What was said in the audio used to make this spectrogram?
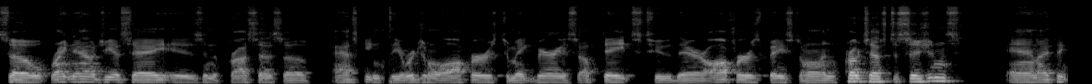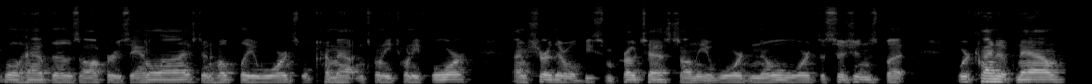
So right now, GSA is in the process of asking the original offers to make various updates to their offers based on protest decisions. And I think we'll have those offers analyzed and hopefully awards will come out in 2024. I'm sure there will be some protests on the award and no award decisions, but we're kind of now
